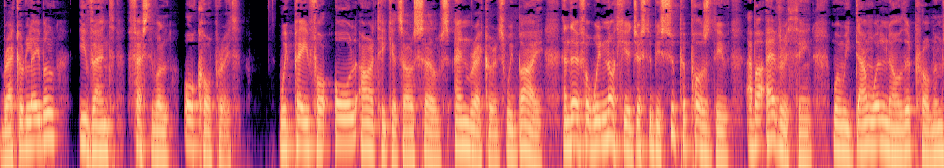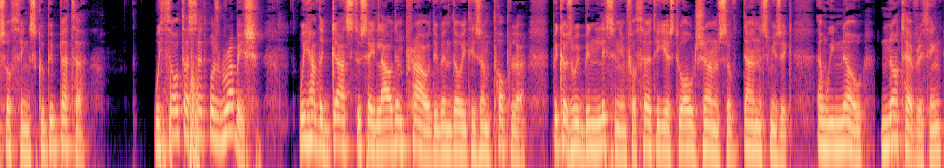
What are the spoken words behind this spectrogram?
record label, event, festival, or corporate. We pay for all our tickets ourselves and records we buy, and therefore we're not here just to be super positive about everything when we damn well know the problems or things could be better. We thought that set was rubbish. We have the guts to say loud and proud even though it is unpopular, because we've been listening for 30 years to all genres of dance music, and we know not everything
